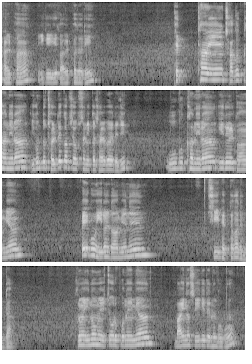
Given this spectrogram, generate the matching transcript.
알파. 이게 얘가 알파 자리. 베타의 자극한이랑 이건 또 절대값이 없으니까 잘 봐야 되지. 우극한이랑 1을 더하면 빼고 1을 더하면은 G 베타가 된다. 그러면 이놈을 이쪽으로 보내면 마이너스 1이 되는 거고 아,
